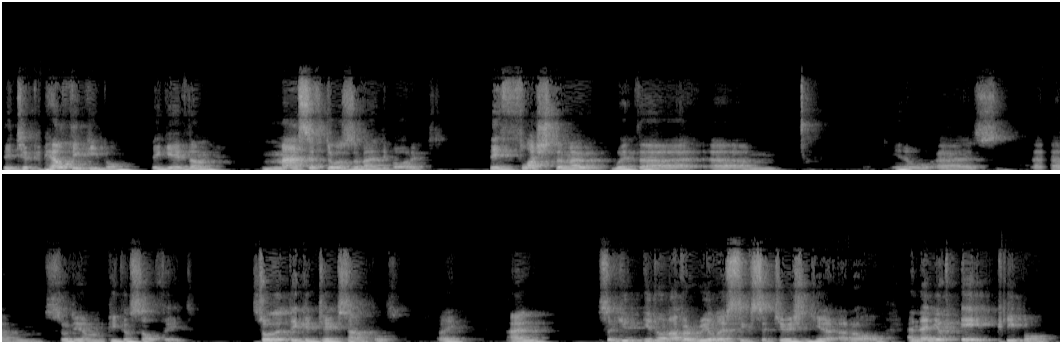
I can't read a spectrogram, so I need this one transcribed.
They took healthy people, they gave them massive doses of antibiotics, they flushed them out with, uh, um, you know, uh, sodium picosulfate so that they could take samples, right? And so you, you don't have a realistic situation here at all. And then you have eight people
